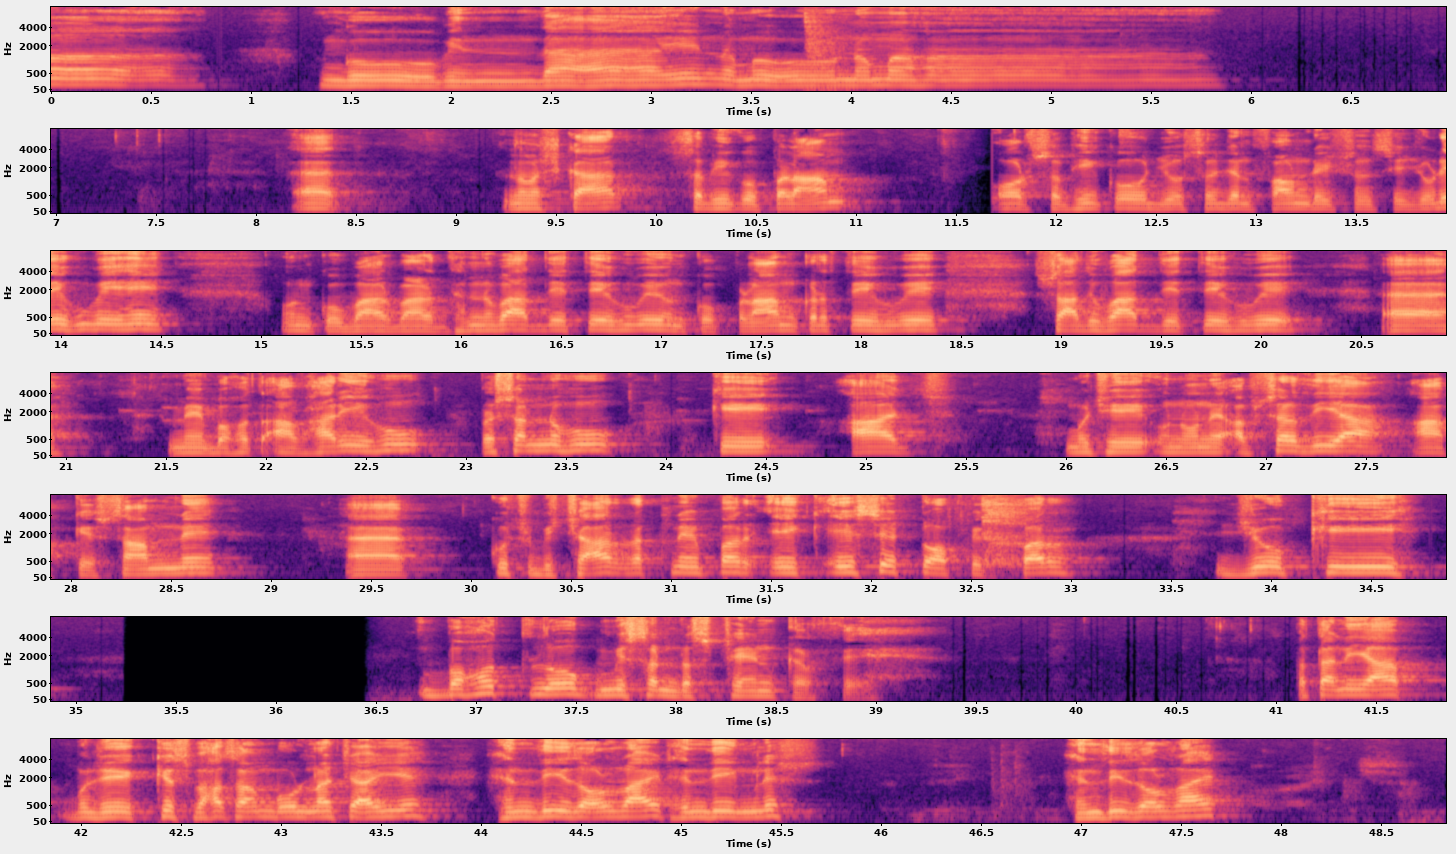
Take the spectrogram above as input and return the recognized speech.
गोविन्दाय नमो नमः नमस्कार सभी को प्रणाम और सभी को जो सृजन फाउंडेशन से जुड़े हुए हैं उनको बार बार धन्यवाद देते हुए उनको प्रणाम करते हुए साधुवाद देते हुए आ, मैं बहुत आभारी हूँ प्रसन्न हूँ कि आज मुझे उन्होंने अवसर दिया आपके सामने आ, कुछ विचार रखने पर एक ऐसे टॉपिक पर जो कि बहुत लोग मिसअंडरस्टैंड करते हैं। पता नहीं आप मुझे किस भाषा में बोलना चाहिए? Hindi is all right Hindi English Hindi is all right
